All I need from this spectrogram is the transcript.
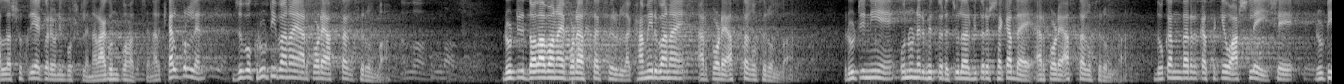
আল্লাহ শুক্রিয়া করে উনি বসলেন, আর আগুন পোহাচ্ছেন। আর খেয়াল করলেন, যুবক রুটি বানায় আর পরে আস্তাক ফিরুল্লাহ রুটির দলা বানায় পরে আস্তাক ফিরুল্লাহ খামির বানায় আর পরে আস্তাক ফিরুল্লাহ রুটি নিয়ে উনুনের ভিতরে, চুলার ভিতরে সেকা দেয় আর পরে আস্তাক ফিরুল্লাহ দোকানদারের কাছে কেউ আসলেই সে রুটি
